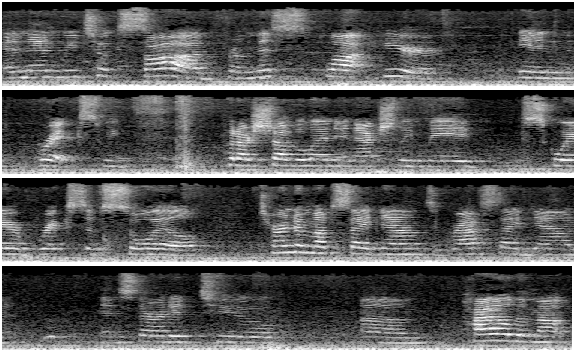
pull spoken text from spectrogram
and then we took sod from this plot here in bricks. We put our shovel in and actually made square bricks of soil, turned them upside down to grass side down, and started to um, pile them out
